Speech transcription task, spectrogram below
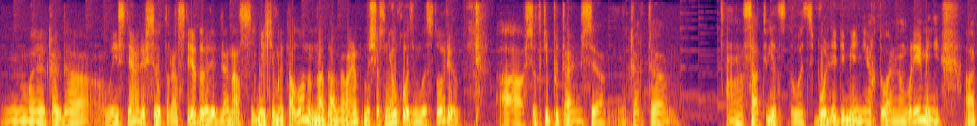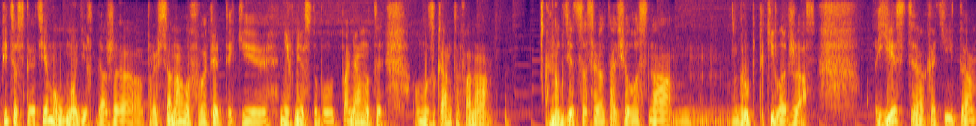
мы когда выясняли все это, расследовали, для нас неким эталоном на данный момент, мы сейчас не уходим в историю, а все-таки пытаемся как-то Э, соответствовать более или менее актуальному времени. А питерская тема у многих даже профессионалов, опять-таки не к месту будут помянуты, у музыкантов она ну, где-то сосредотачивалась на группе Tequila Jazz. Есть э, какие-то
